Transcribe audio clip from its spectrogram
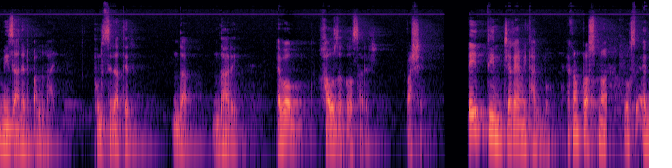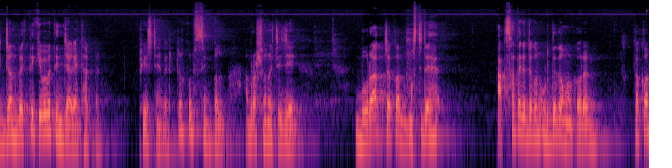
মিজানের পাল্লায়, ফুলসিরাতের দ্বারে এবং হাউজা কৌসারের পাশে। এই তিন জায়গায় আমি থাকব। এখন প্রশ্ন একজন ব্যক্তি কীভাবে তিন জায়গায় থাকবেন? ফ্রিজ টাইমের এটা খুব সিম্পল। আমরা শুনেছি যে বোরাক যখন মসজিদে আকসা থেকে যখন ঊর্ধ্বগমন করেন, তখন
